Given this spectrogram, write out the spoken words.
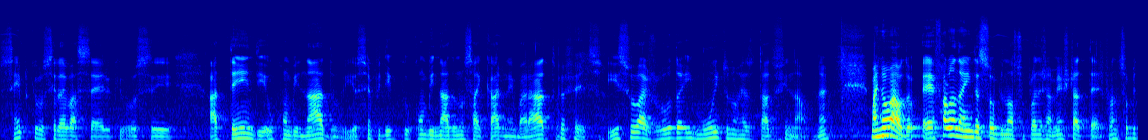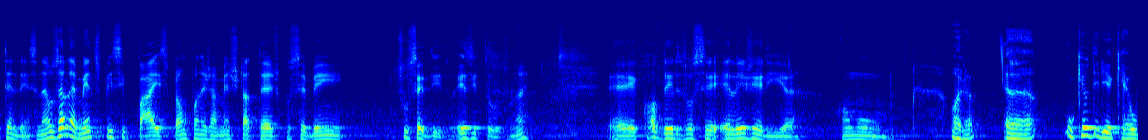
Sempre que você leva a sério, que você atende o combinado, e eu sempre digo que o combinado não sai caro nem barato, Perfeito. isso ajuda e muito no resultado final. Né? Mas, Noaldo, é, falando ainda sobre o nosso planejamento estratégico, falando sobre tendência, né? os elementos principais para um planejamento estratégico ser bem sucedido, exitoso, né? É, qual deles você elegeria como Olha, eh, o que eu diria que é o,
